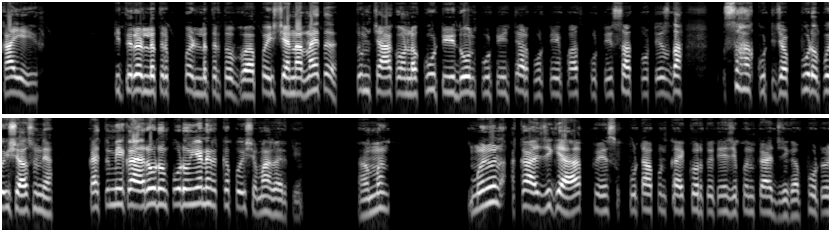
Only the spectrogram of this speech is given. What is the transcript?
काय? किती रडलं तर पडलं तर तो ब- पैसे येणार नाही तर तुमच्या अकाउंटला कोटी दोन कोटी चार कोटी पाच कोटी सात कोटी दहा सहा कोटीच्या पुढं पैसे असून द्या. काय तुम्ही काय रडून पडून येणार का पैसे माघारती? मग? म्हणून काळजी घ्या. फेस कुठं आपण काय करतो त्याची पण काळजी घ्या. फोटो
